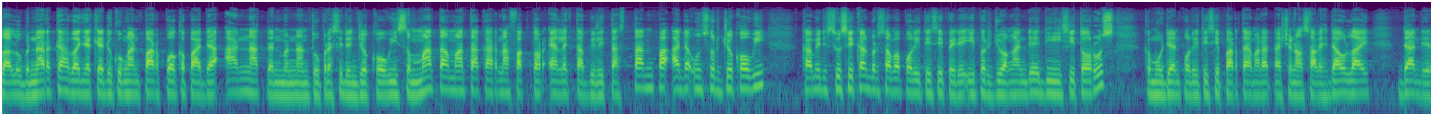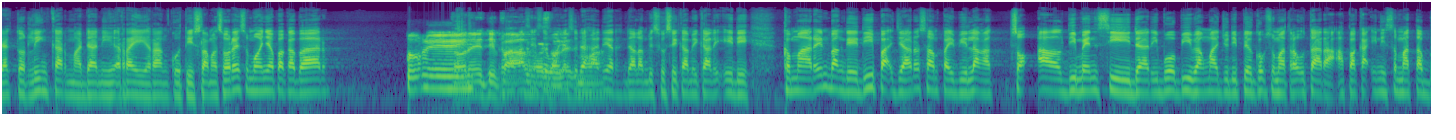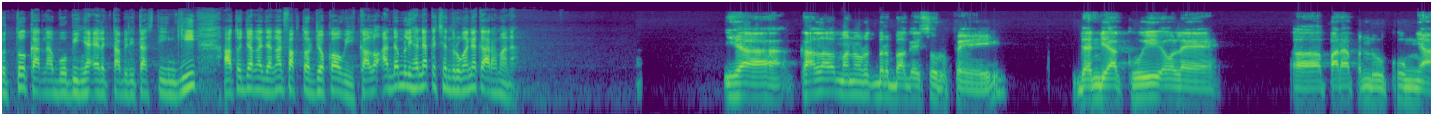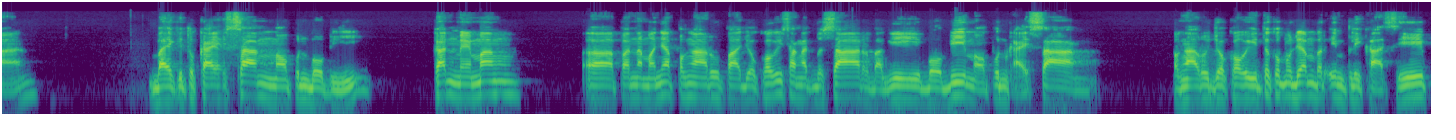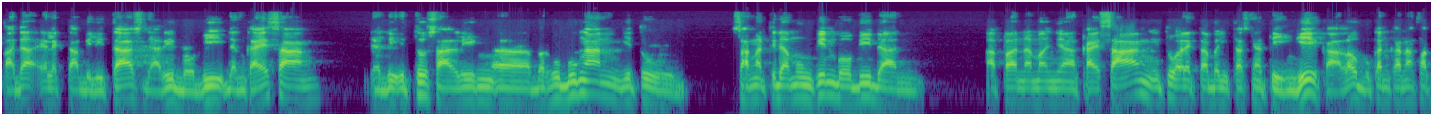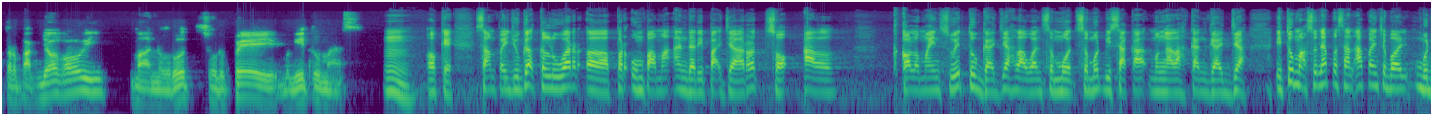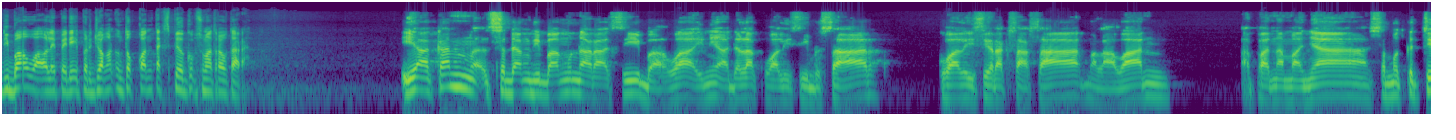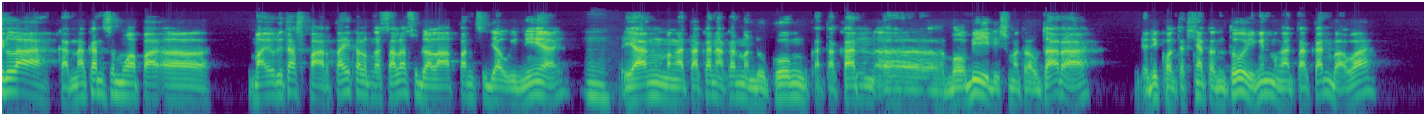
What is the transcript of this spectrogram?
Lalu benarkah banyaknya dukungan parpol kepada anak dan menantu Presiden Jokowi semata-mata karena faktor elektabilitas tanpa ada unsur Jokowi? Kami diskusikan bersama politisi PDI Perjuangan Dedi Sitorus, kemudian politisi Partai Amanat Nasional Saleh Daulay, dan Direktur Lingkar Madani Ray Rangkuti. Selamat sore semuanya, apa kabar? Sore. Sore, Terima kasih semuanya sudah hadir dalam diskusi kami kali ini. Kemarin Bang Dedi, Pak Jarod sampai bilang soal dimensi dari Bobi Bang Maju di Pilgub Sumatera Utara. Apakah ini semata betul karena Bobinya elektabilitas tinggi atau jangan-jangan faktor Jokowi? Kalau Anda melihatnya kecenderungannya ke arah mana? Ya, kalau menurut berbagai survei dan diakui oleh uh, para pendukungnya, baik itu Kaisang maupun Bobi, kan memang apa namanya pengaruh Pak Jokowi sangat besar bagi Bobi maupun Kaisang. Pengaruh Jokowi itu kemudian berimplikasi pada elektabilitas dari Bobi dan Kaisang. Jadi itu saling uh, berhubungan gitu. Sangat tidak mungkin Bobi dan apa namanya Kaisang itu elektabilitasnya tinggi kalau bukan karena faktor Pak Jokowi menurut survei begitu Mas. Hmm, Oke, okay. sampai juga keluar uh, perumpamaan dari Pak Jarod soal kalau main sweet tuh gajah lawan semut, semut bisa mengalahkan gajah. Itu maksudnya pesan apa yang coba mau dibawa oleh PDI Perjuangan untuk konteks Pilgub Sumatera Utara? Iya kan sedang dibangun narasi bahwa ini adalah koalisi besar, koalisi raksasa melawan apa namanya semut kecil lah, karena kan semua uh, mayoritas partai kalau nggak salah sudah 8 sejauh ini ya hmm. yang mengatakan akan mendukung katakan uh, Bobby di Sumatera Utara. Jadi konteksnya tentu ingin mengatakan bahwa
